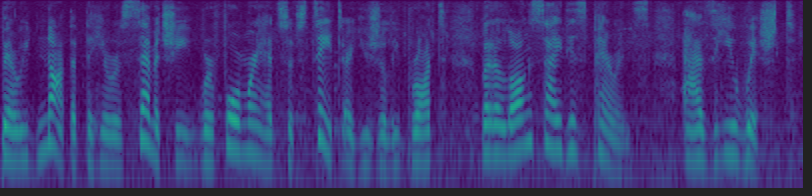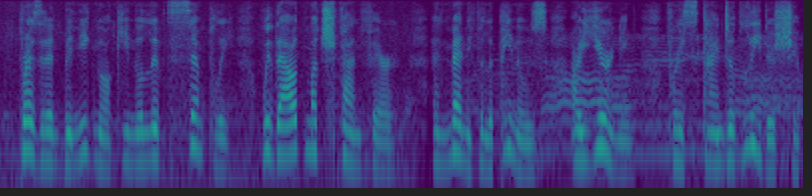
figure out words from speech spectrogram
buried not at the Heroes Cemetery where former heads of state are usually brought, but alongside his parents, as he wished. President Benigno Aquino lived simply, without much fanfare, and many Filipinos are yearning for his kind of leadership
